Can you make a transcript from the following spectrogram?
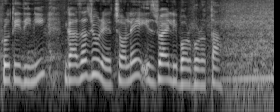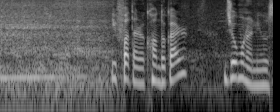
প্রতিদিনই গাজা জুড়ে চলে ইসরায়েলি বর্বরতা ইফাতারা খন্দকার যমুনা নিউজ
